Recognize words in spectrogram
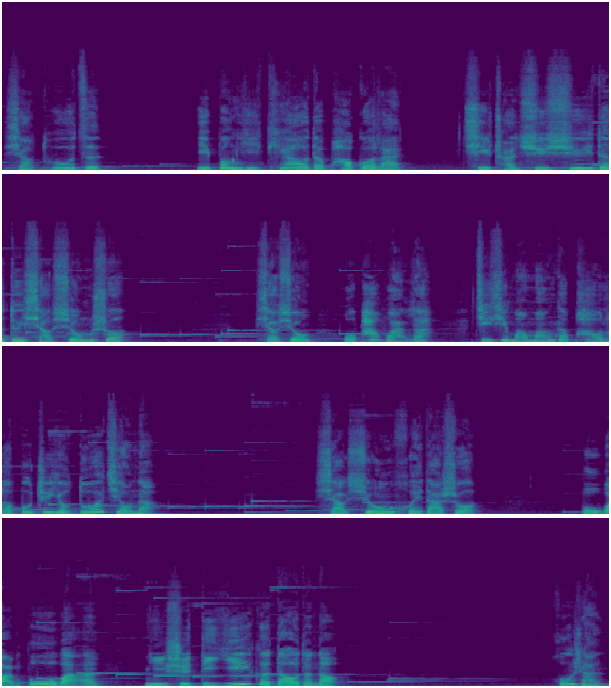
小兔子一蹦一跳的跑过来，气喘吁吁的对小熊说：“小熊，我怕晚了，急急忙忙的跑了不知有多久呢。”小熊回答说：“不晚不晚，你是第一个到的呢。”忽然。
